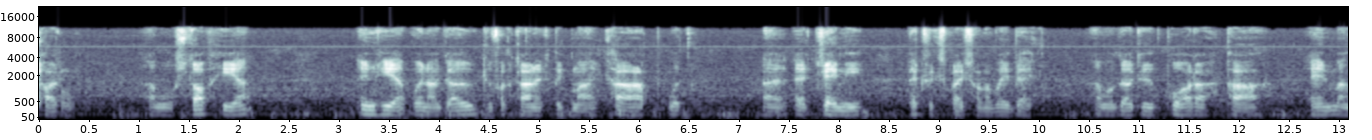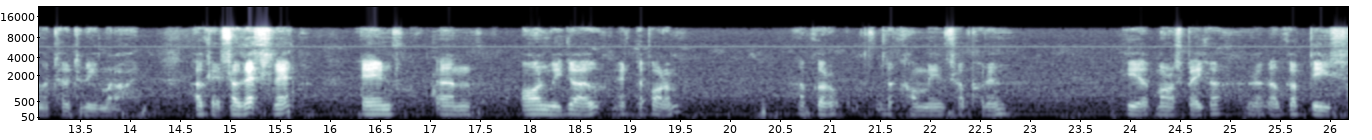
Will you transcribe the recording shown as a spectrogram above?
title. I will stop here in here when I go to Whakatane to pick my car up with uh, at Jamie Patrick's place on the way back. I will go to Pohara Pa and Maungatautari Marae. Okay, so that's that. And um, on we go at the bottom. I've got the comments I put in here at Morris Baker. I've got these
